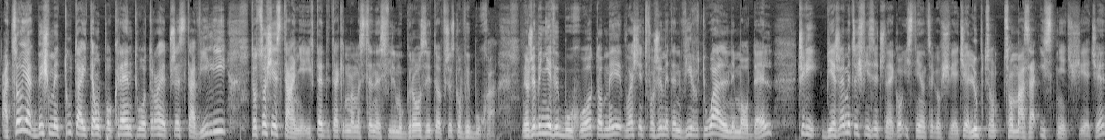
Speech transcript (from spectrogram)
a co jakbyśmy tutaj tę pokrętło trochę przestawili, to co się stanie? I wtedy taką mamy scenę z filmu Grozy, to wszystko wybucha. No, żeby nie wybuchło, to my właśnie tworzymy ten wirtualny model, czyli bierzemy coś fizycznego istniejącego w świecie lub co, co ma zaistnieć w świecie,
